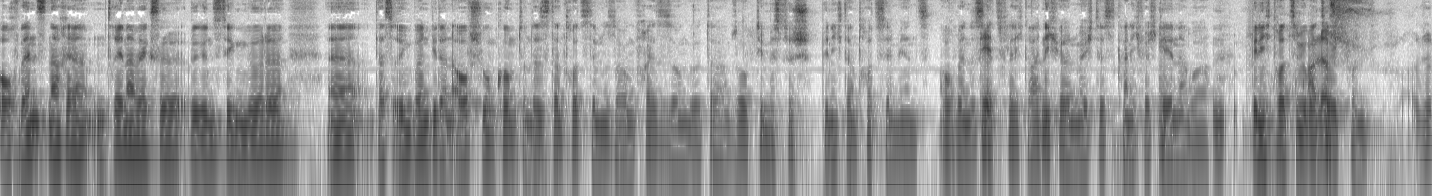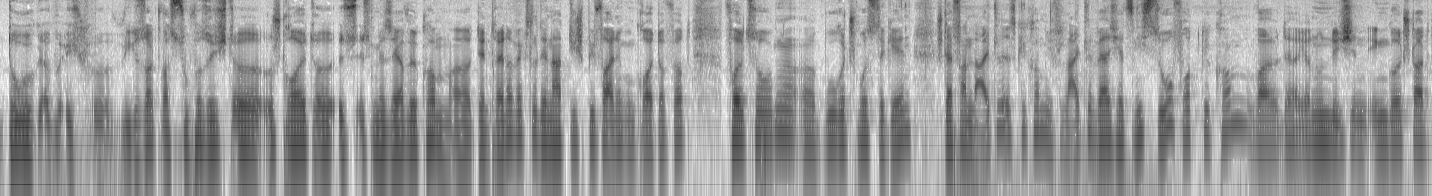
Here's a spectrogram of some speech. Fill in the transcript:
auch wenn es nachher einen Trainerwechsel begünstigen würde, äh, dass irgendwann wieder ein Aufschwung kommt und dass es dann trotzdem eine sorgenfreie Saison wird. Da, so optimistisch bin ich dann trotzdem, Jens. Auch wenn du es jetzt vielleicht gerade nicht hören möchtest, kann ich verstehen, aber bin ich trotzdem überzeugt von. Du, ich, wie gesagt, was Zuversicht äh, streut, äh, ist, ist mir sehr willkommen. Äh, den Trainerwechsel, den hat die Spielvereinigung Kräuter Fürth vollzogen. Äh, Buric musste gehen. Stefan Leitl ist gekommen. Leitl wäre ich jetzt nicht sofort gekommen, weil der ja nun nicht in Ingolstadt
